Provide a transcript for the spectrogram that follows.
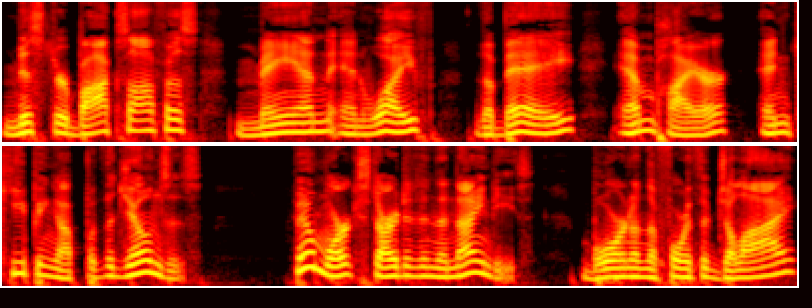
Mr. Box Office, Man and Wife, The Bay, Empire, and Keeping Up with the Joneses. Film work started in the 90s. Born on the 4th of July,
